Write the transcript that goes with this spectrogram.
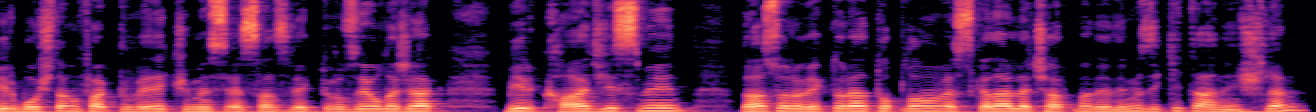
Bir boştan farklı V kümesi esas vektör uzay olacak. Bir K cismi, daha sonra vektörel toplama ve skalarla çarpma dediğimiz iki tane işlem.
